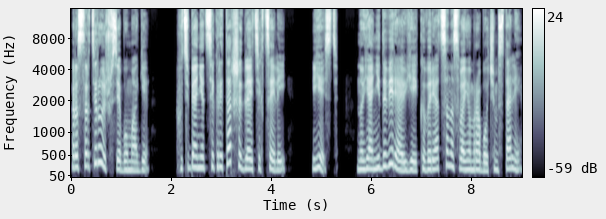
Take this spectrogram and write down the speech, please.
Рассортируешь все бумаги. У тебя нет секретарши для этих целей? Есть. Но я не доверяю ей ковыряться на своем рабочем столе.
